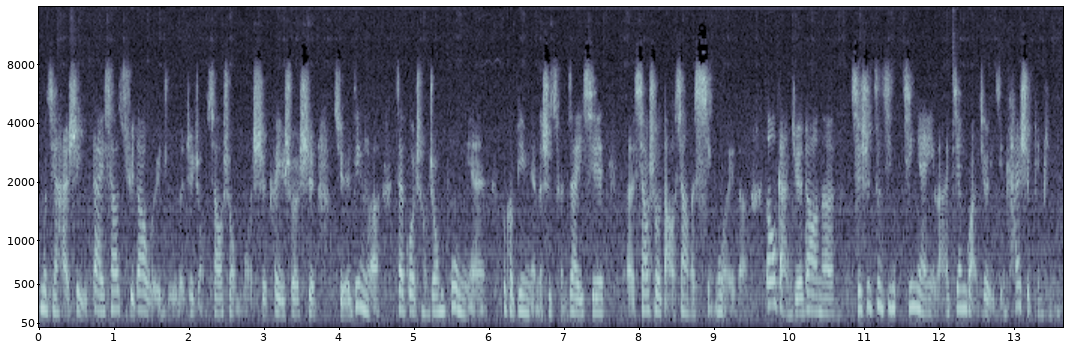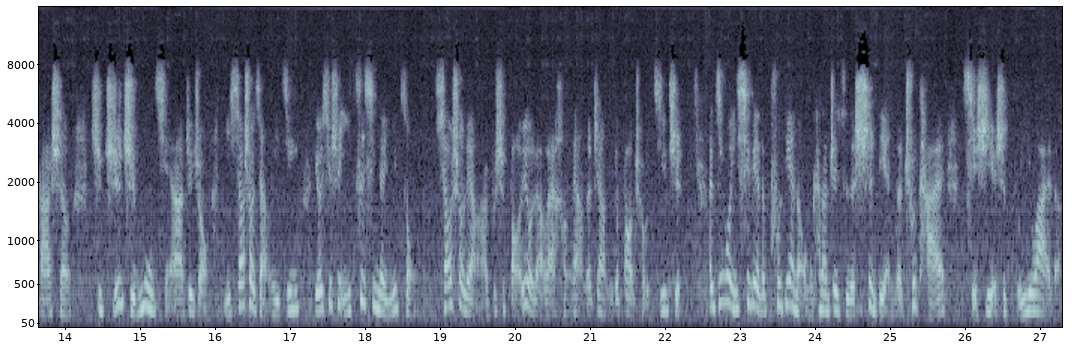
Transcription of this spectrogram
目前还是以代销渠道为主的这种销售模式，可以说是决定了在过程中不免不可避免的是存在一些呃销售导向的行为的。那我感觉到呢，其实自今今年以来，监管就已经开始频频发生，是直指目前啊这种以销售奖励金，尤其是一次性的以总。销售量而不是保有量来衡量的这样的一个报酬机制，那经过一系列的铺垫呢，我们看到这次的试点的出台，其实也是不意外的。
